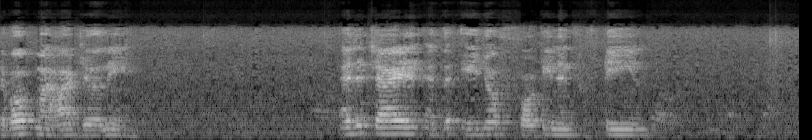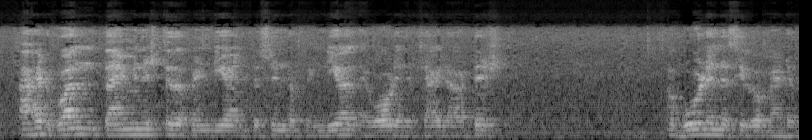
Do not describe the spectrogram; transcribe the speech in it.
About my art journey, as a child at the age of 14 and 15, I had won Prime Minister of India and President of India's award as a child artist, a gold and a silver medal.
